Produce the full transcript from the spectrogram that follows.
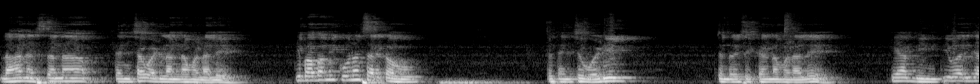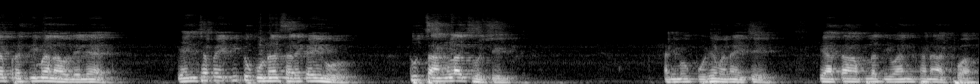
लहान असताना त्यांच्या वडिलांना म्हणाले की बाबा मी कोणासारखा होऊ तर त्यांचे वडील चंद्रशेखरना म्हणाले की या भिंतीवर ज्या प्रतिमा लावलेल्या आहेत यांच्यापैकी तू कुणासारखाही हो. तू चांगलाच होशील. आणि मग पुढे म्हणायचे की आता आपला दिवाणखाना आठवा.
